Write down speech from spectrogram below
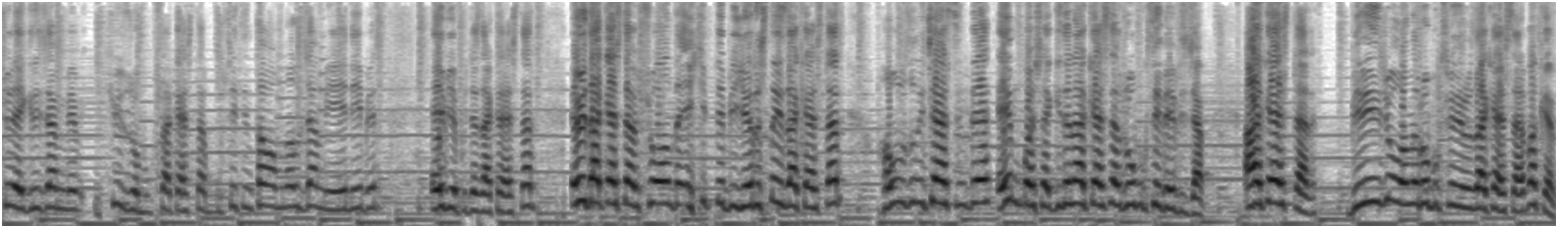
şuraya gireceğim ve 200 Robux arkadaşlar bu setin tamamını alacağım ve yeni bir ev yapacağız arkadaşlar. Evet arkadaşlar şu anda ekiple bir yarıştayız arkadaşlar. Havuzun içerisinde en başa giden arkadaşlar Robux hediye edeceğim. Arkadaşlar Birinci olana Robux veriyoruz arkadaşlar. Bakın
